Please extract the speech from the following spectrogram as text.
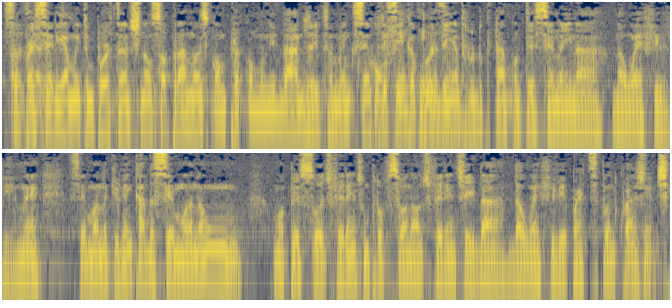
Essa parceria é muito importante, não só para nós, como para a comunidade aí também, que sempre Com fica certeza. por dentro do que está acontecendo aí na, na UFV, né? Semana que vem, cada semana, um, uma pessoa diferente, um profissional diferente aí da, da UFV participando com a gente.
